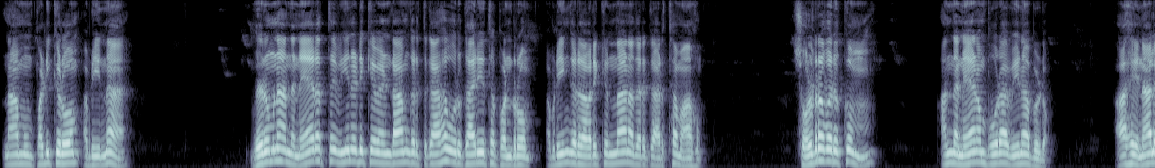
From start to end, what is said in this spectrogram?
நாம் படிக்கிறோம் அப்படின்னா வெறும்னா அந்த நேரத்தை வீணடிக்க வேண்டாம்ங்கிறதுக்காக ஒரு காரியத்தை பண்ணுறோம் அப்படிங்கிற வரைக்கும் தான் அதற்கு அர்த்தமாகும். சொல்கிறவருக்கும் அந்த நேரம் பூரா வீணாக போயிடும். ஆகையினால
